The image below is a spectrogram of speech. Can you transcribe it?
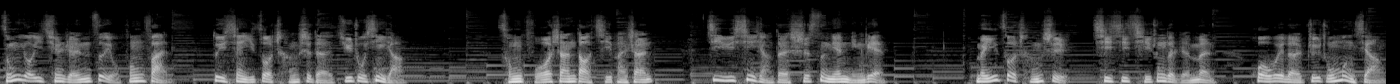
总有一群人自有风范，兑现一座城市的居住信仰。从佛山到棋盘山，基于信仰的十四年凝练。每一座城市栖息其中的人们，或为了追逐梦想。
